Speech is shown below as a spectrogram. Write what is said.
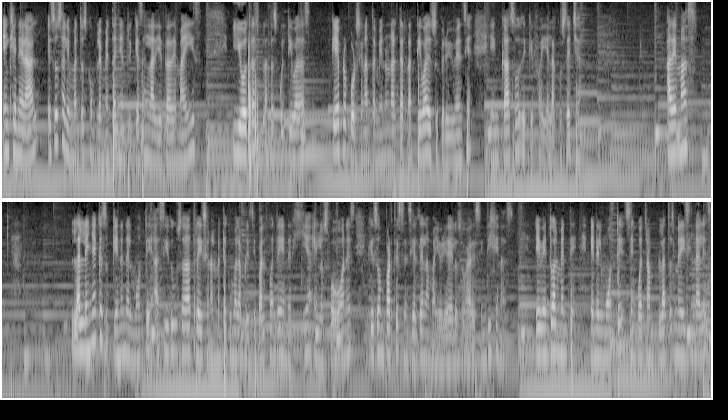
En general, estos alimentos complementan y enriquecen la dieta de maíz, y otras plantas cultivadas que proporcionan también una alternativa de supervivencia en caso de que falle la cosecha. Además, la leña que se obtiene en el monte ha sido usada tradicionalmente como la principal fuente de energía en los fogones que son parte esencial de la mayoría de los hogares indígenas. Eventualmente, en el monte se encuentran plantas medicinales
